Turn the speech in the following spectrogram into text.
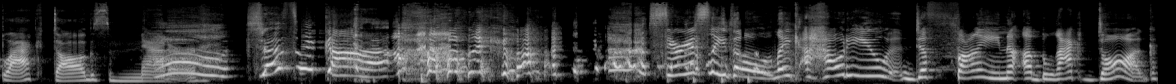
Black dogs matter. Jessica! Seriously though, like how do you define a black dog?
